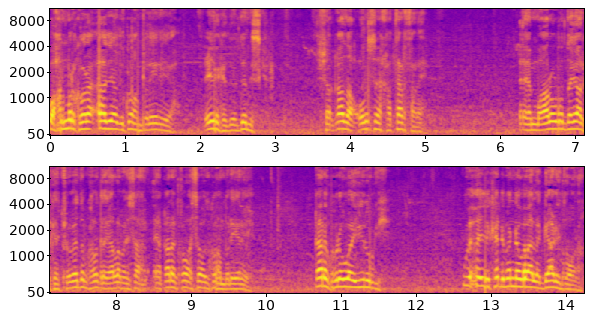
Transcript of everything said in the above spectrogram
waxaan marka hore aad iyo aad uku hambalaynayaa ciidanka daldamiska shaqada culus ee khatarta leh ee maalulba dagaalka jooga dabka la dagaalamaysaan ee qaranka waa saad ku hambalyaynaya qarankuna waa ogi wixii idinka dhimanna waa la gaari doonaa.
